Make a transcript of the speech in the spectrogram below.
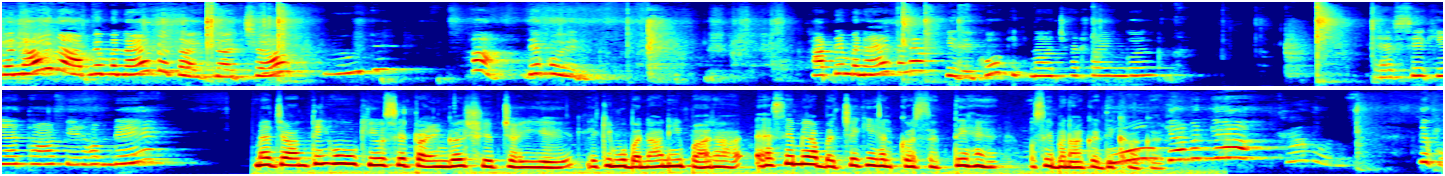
बनाओ ना आपने बनाया तो था इतना अच्छा। हाँ देखो ये आपने बनाया था ना? ये देखो कितना अच्छा ट्रायंगल ऐसे किया था फिर हमने मैं जानती हूँ कि उसे ट्रायंगल शेप चाहिए लेकिन वो बना नहीं पा रहा। ऐसे में आप बच्चे की हेल्प कर सकते हैं उसे बनाकर दिखाकर। क्या बन गया? देखो।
